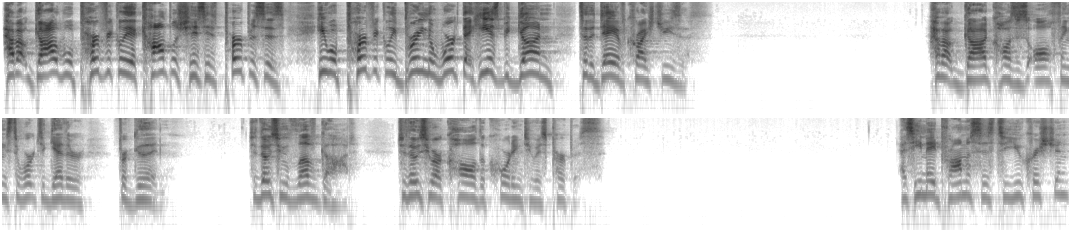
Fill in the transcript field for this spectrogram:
How about God will perfectly accomplish his, his purposes? He will perfectly bring the work that he has begun to the day of Christ Jesus. How about God causes all things to work together for good to those who love God, to those who are called according to his purpose. Has he made promises to you, Christian?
